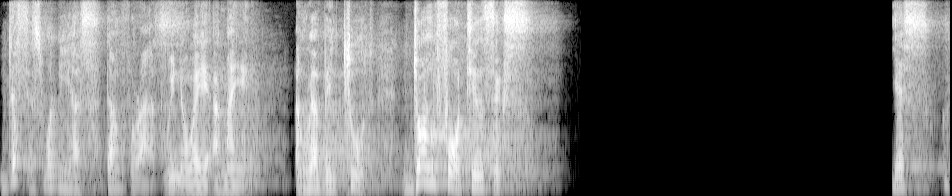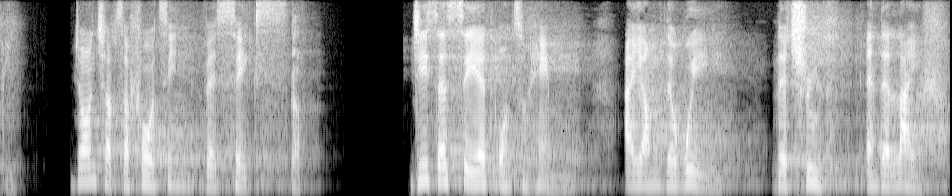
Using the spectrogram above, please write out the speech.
This is what he has done for us. wei na wɔyɛ ama yɛn And we have been told. John 14, 6. Yes, quickly. John chapter 14, verse 6. Yeah. Jesus saith unto him, I am the way, the truth, and the life.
